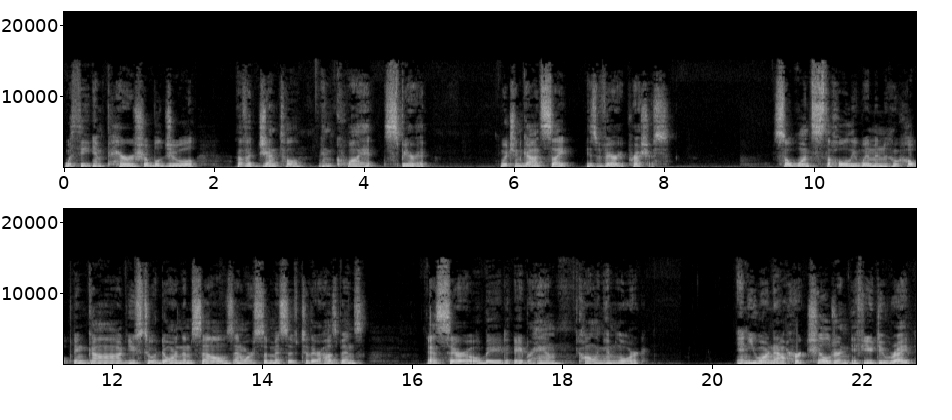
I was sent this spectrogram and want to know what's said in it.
with the imperishable jewel of a gentle and quiet spirit, which in God's sight is very precious. So once the holy women who hoped in God used to adorn themselves and were submissive to their husbands, as Sarah obeyed Abraham, calling him Lord. And you are now her children if you do right,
